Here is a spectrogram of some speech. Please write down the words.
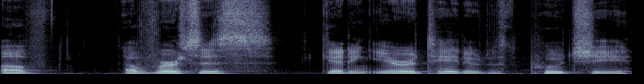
of of Versus getting irritated with Pucci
